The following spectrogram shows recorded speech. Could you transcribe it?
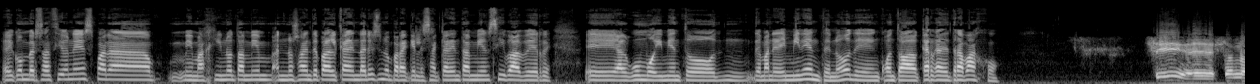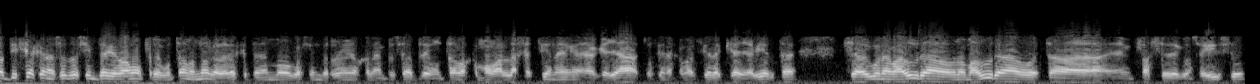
Hay conversaciones para, me imagino también, no solamente para el calendario, sino para que les aclaren también si va a haber eh, algún movimiento de manera inminente, ¿no? De, en cuanto a carga de trabajo. Sí, eh, son noticias que nosotros siempre que vamos preguntamos, ¿no? Cada vez que tenemos ocasión de reunirnos con la empresa, preguntamos cómo van las gestiones, aquellas actuaciones comerciales que hay abiertas, si alguna madura o no madura, o está en fase de conseguirse.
